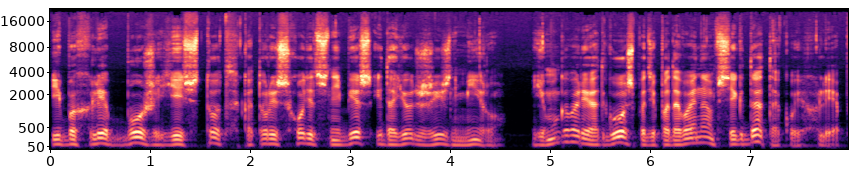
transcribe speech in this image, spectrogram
ибо хлеб Божий есть тот, который сходит с небес и дает жизнь миру». Ему говорят, «Господи, подавай нам всегда такой хлеб».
